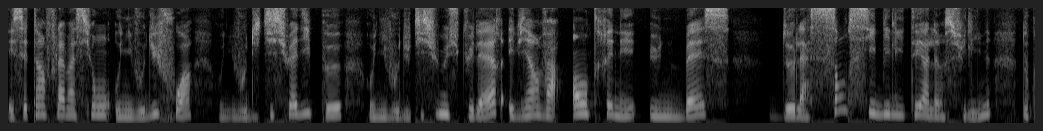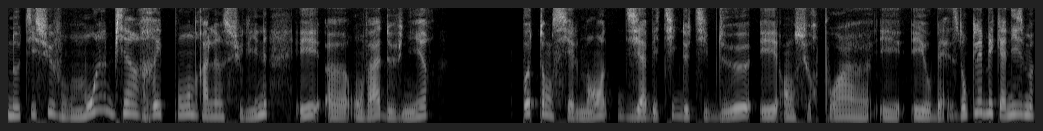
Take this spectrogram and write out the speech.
Et cette inflammation au niveau du foie, au niveau du tissu adipeux, au niveau du tissu musculaire, eh bien, va entraîner une baisse de la sensibilité à l'insuline. Donc nos tissus vont moins bien répondre à l'insuline et euh, on va devenir potentiellement diabétique de type 2 et en surpoids euh, et, et, obèse. Donc les mécanismes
